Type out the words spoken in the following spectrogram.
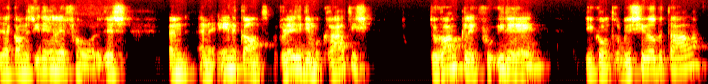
daar kan dus iedereen lid van worden. Dus een, aan de ene kant volledig democratisch, toegankelijk voor iedereen die contributie wil betalen.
